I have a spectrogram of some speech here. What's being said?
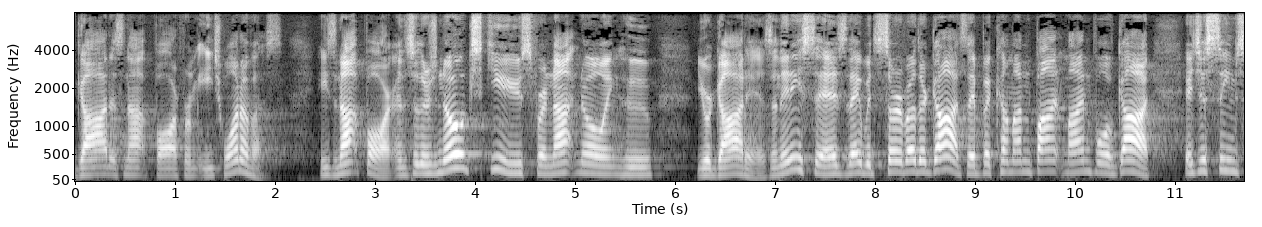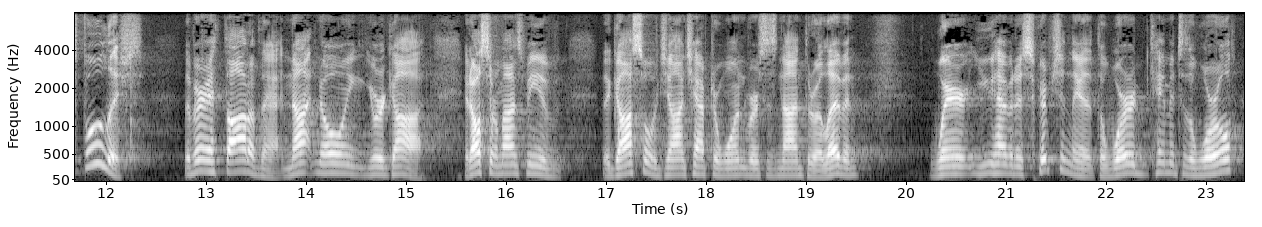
God is not far from each one of us. He's not far. And so there's no excuse for not knowing who your God is. And then he says they would serve other gods. They become unmindful of God. It just seems foolish, the very thought of that, not knowing your God. It also reminds me of the Gospel of John, chapter 1, verses 9 through 11, where you have a description there that the Word came into the world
